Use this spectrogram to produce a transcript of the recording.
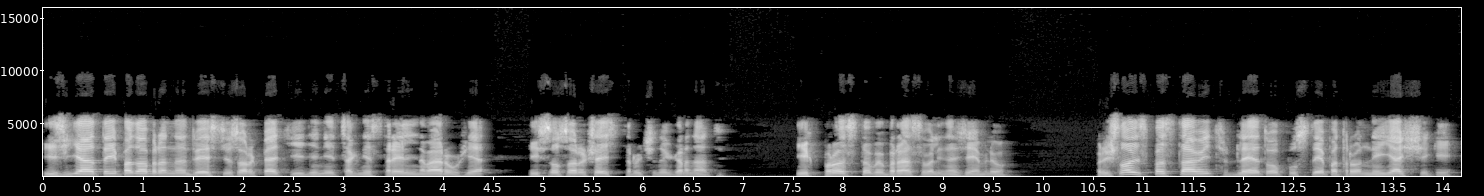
Изъято и подобрано 245 единиц огнестрельного оружия и 146 ручных гранат. Их просто выбрасывали на землю. Пришлось поставить для этого пустые патронные ящики,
